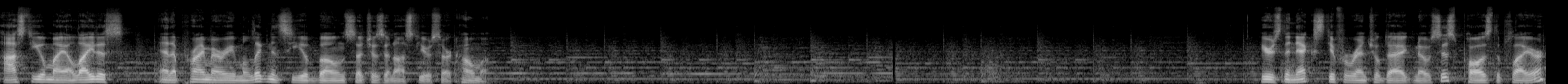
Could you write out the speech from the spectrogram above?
osteomyelitis, and a primary malignancy of bone such as an osteosarcoma. Here's the next differential diagnosis. Pause the player.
